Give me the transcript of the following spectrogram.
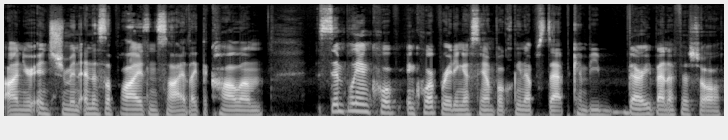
on your instrument and the supplies inside like the column. Simply incorpor- incorporating a sample cleanup step can be very beneficial.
